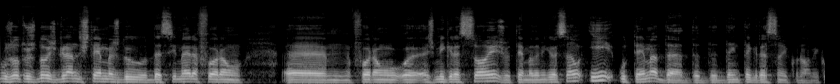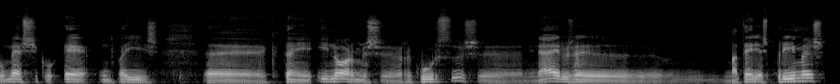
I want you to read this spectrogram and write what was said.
os outros dois grandes temas do, da Cimeira foram foram as migrações, o tema da migração e o tema da, da, da integração económica. O México é um país que tem enormes recursos mineiros, matérias-primas,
